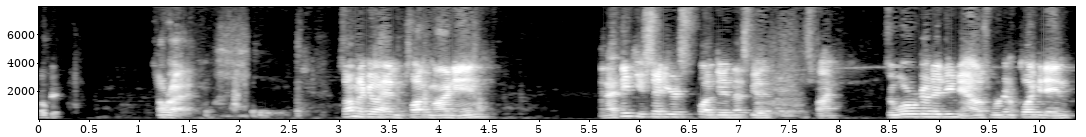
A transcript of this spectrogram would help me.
Okay. All right. So I'm going to go ahead and plug mine in. And I think you said yours plugged in. That's good. That's fine. So what we're going to do now is we're going to plug it in.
